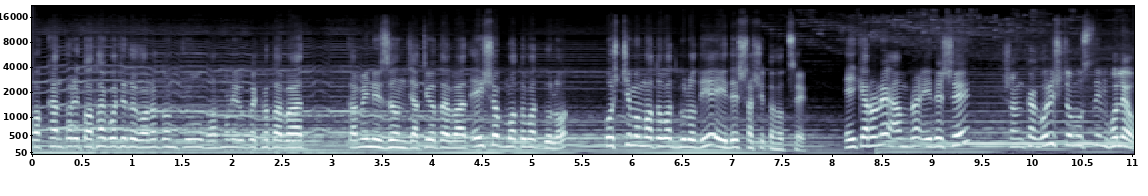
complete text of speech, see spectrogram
পক্ষান্তরে তথাকথিত গণতন্ত্র, ধর্মনিরপেক্ষতাবাদ, কমিউনিজম, জাতীয়তাবাদ, এইসব মতবাদগুলো, পশ্চিমা মতবাদগুলো দিয়ে এই দেশ শাসিত হচ্ছে। এই কারণে আমরা এই দেশে সংখ্যাগরিষ্ঠ মুসলিম হলেও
